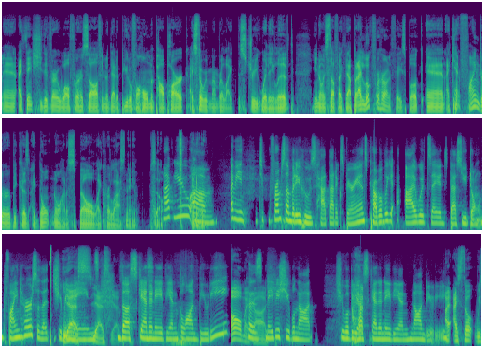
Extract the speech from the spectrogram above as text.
and I think she did very well for herself. You know, they had a beautiful home in Pal Park. I still remember like the street where they lived, you know, and stuff like that. But I looked for her on Facebook, and I can't find her because I don't know how to spell like her last name. So Have you? Anyway. Um, I mean, to, from somebody who's had that experience, probably I would say it's best you don't find her so that she yes, remains yes, yes. the Scandinavian blonde beauty oh my god. because maybe she will not. She will be I a have- Scandinavian non-beauty. I, I still we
